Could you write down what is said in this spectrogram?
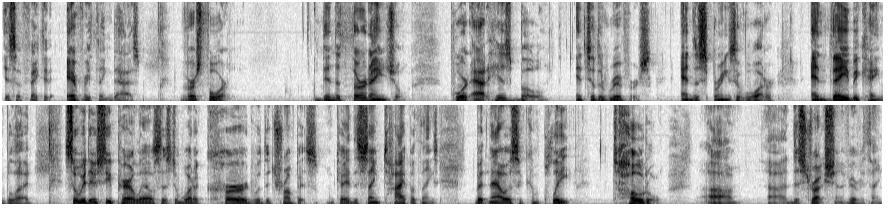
is affected, everything dies. Verse 4 Then the third angel poured out his bowl into the rivers and the springs of water, and they became blood. So we do see parallels as to what occurred with the trumpets, okay, the same type of things but now it's a complete, total uh, uh, destruction of everything.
